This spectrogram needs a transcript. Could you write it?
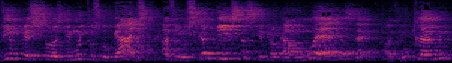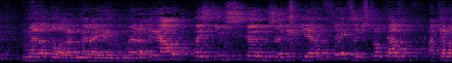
viam pessoas de muitos lugares, havia os cambistas que trocavam moedas, né? havia o câmbio, não era dólar, não era euro, não era real, mas tinha os câmbios ali que eram feitos, eles trocavam aquela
